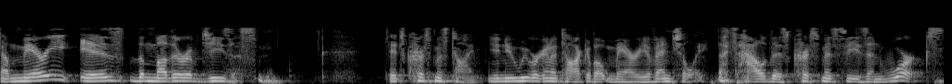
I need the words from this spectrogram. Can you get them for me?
Now, Mary is the mother of Jesus. It's Christmas time. You knew we were going to talk about Mary eventually. That's how this Christmas season works.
